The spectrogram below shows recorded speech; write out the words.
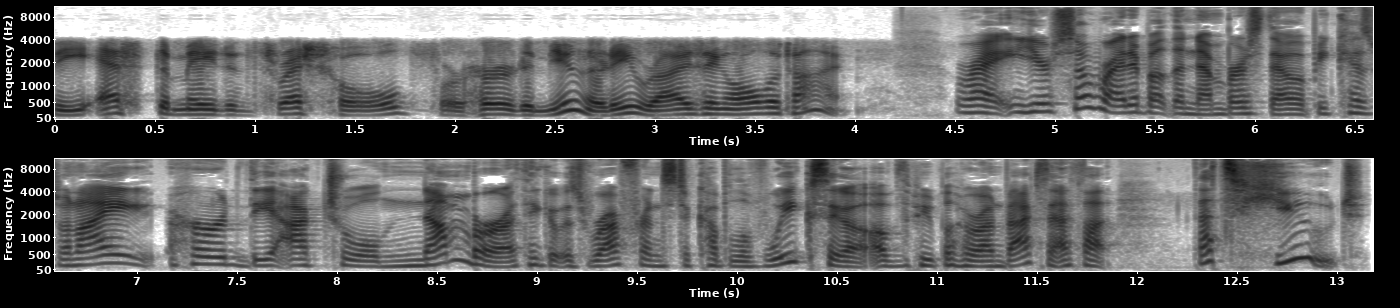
the estimated threshold for herd immunity rising all the time. Right. You're so right about the numbers, though, because when I heard the actual number, I think it was referenced a couple of weeks ago of the people who are unvaccinated, I thought, that's huge.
